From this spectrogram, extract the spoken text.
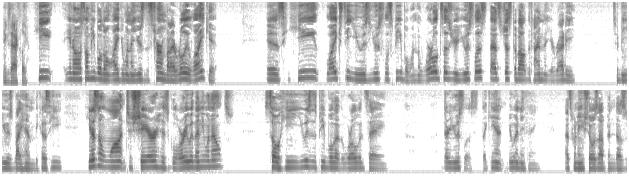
exactly. He, you know, some people don't like it when I use this term, but I really like it. Is he likes to use useless people. When the world says you're useless, that's just about the time that you're ready to be used by him because he he doesn't want to share his glory with anyone else. So he uses people that the world would say they're useless. They can't do anything. That's when he shows up and does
